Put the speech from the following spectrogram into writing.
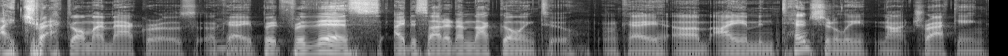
I tracked all my macros. Okay, but for this, I decided I'm not going to. Okay, um, I am intentionally not tracking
